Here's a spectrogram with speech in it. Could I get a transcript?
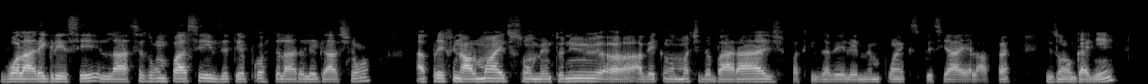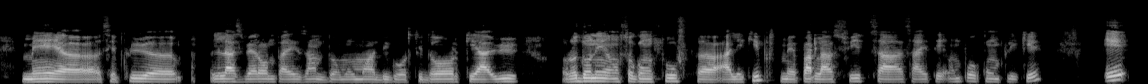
voilà, régresser. La saison passée, ils étaient proches de la relégation. Après, finalement, ils se sont maintenus euh, avec un match de barrage parce qu'ils avaient les mêmes points que et à la fin, ils ont gagné. Mais euh, c'est plus euh, l'Hellas Verona, par exemple, au moment d'Igor Tudor, qui a eu redonner un second souffle euh, à l'équipe, mais par la suite, ça, ça a été un peu compliqué. Et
